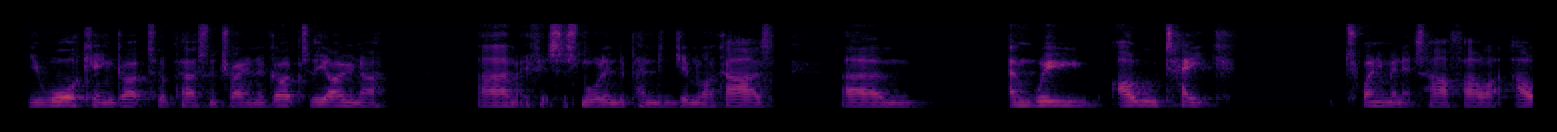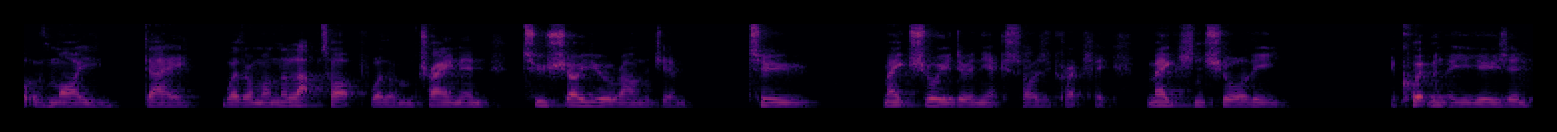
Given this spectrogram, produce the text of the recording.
you walk in, go up to a personal trainer, go up to the owner, um, if it's a small independent gym like ours. Um, and we, I will take 20 minutes, half hour out of my day, whether I'm on the laptop, whether I'm training, to show you around the gym, to make sure you're doing the exercises correctly, making sure the equipment that you're using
